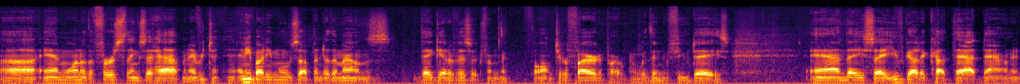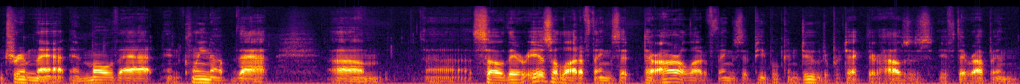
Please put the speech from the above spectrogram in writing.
uh, and one of the first things that happen every time anybody moves up into the mountains, they get a visit from the volunteer fire department within a few days. And they say, You've got to cut that down and trim that and mow that and clean up that. Um, uh, so there is a lot of things that there are a lot of things that people can do to protect their houses if they're up in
